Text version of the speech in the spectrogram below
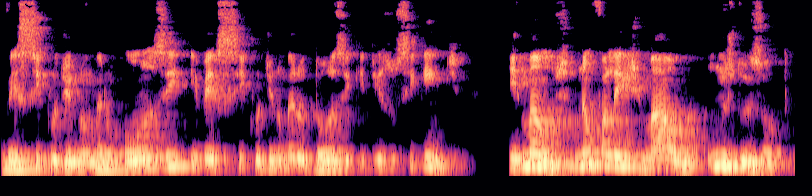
versículo de número 11 e versículo de número 12, que diz o seguinte: Irmãos, não faleis mal uns dos outros.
